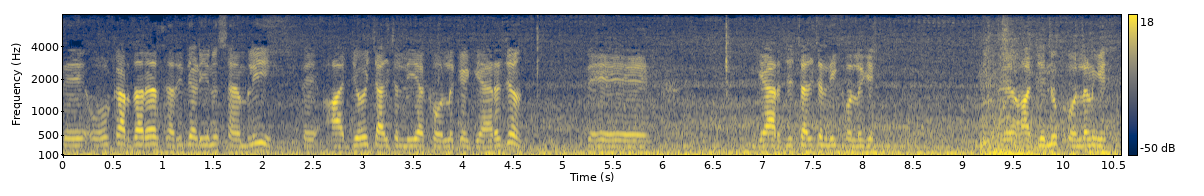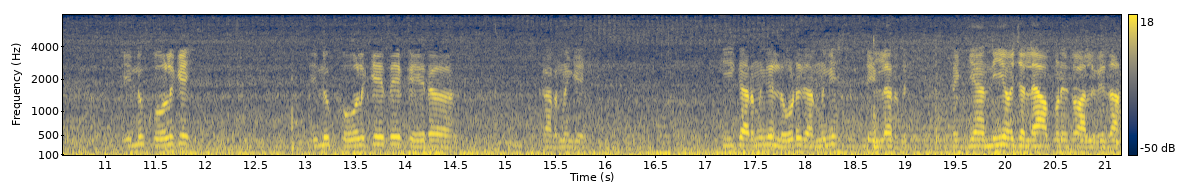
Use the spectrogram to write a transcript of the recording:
ਤੇ ਉਹ ਕਰਦਾ ਰਿਹਾ ਸਾਰੀ ਦਿਹਾੜੀ ਇਹਨੂੰ ਅਸੈਂਬਲੀ ਤੇ ਅੱਜ ਉਹ ਚੱਲ ਚੱਲੀ ਆ ਖੁੱਲ ਕੇ ਗੈਰਜ ਤੇ ਗੈਰਜ ਚੱਲ ਚੱਲੀ ਖੁੱਲ ਕੇ ਤੇ ਅੱਜ ਇਹਨੂੰ ਖੋਲਣਗੇ ਇਹਨੂੰ ਖੋਲ ਕੇ, ਇਹਨੂੰ ਖੋਲ ਕੇ ਤੇ ਫਿਰ ਕਰਨਗੇ। ਕੀ ਕਰਨਗੇ? ਲੋਡ ਕਰਨਗੇ ਟੇਲਰ ਤੇ ਤੇ ਗਿਆਨੀ ਉਹ ਚੱਲਿਆ ਆਪਣੇ ਤੋਂ ਅਲਵਿਦਾ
